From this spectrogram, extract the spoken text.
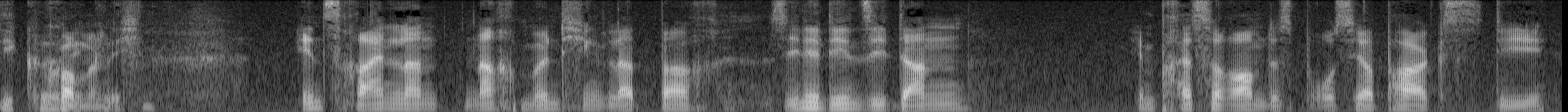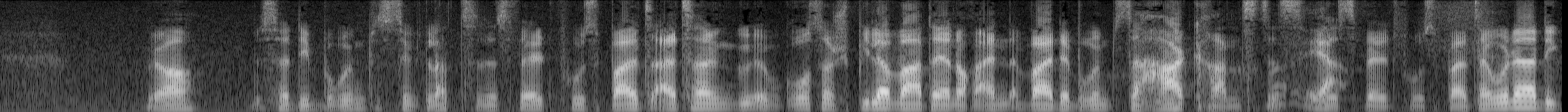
Die Königlichen. Kommen. Ins Rheinland nach Mönchengladbach. Sinedin sie dann im Presseraum des Borussia Parks, die ja, ist er die berühmteste Glatze des Weltfußballs. Als er ein großer Spieler war, hat er noch ein, war der berühmste Haarkranz des, ja. des Weltfußballs. Na gut, die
